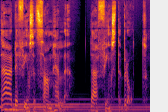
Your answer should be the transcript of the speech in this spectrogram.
Där det finns ett samhälle, där finns det brott.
